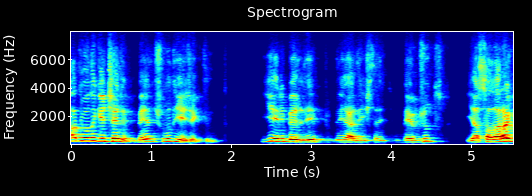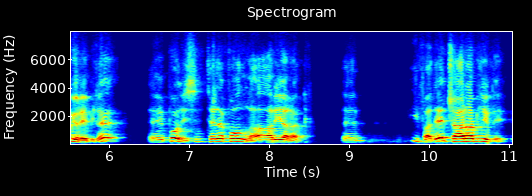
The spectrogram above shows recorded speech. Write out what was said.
Hadi onu geçelim. Ben şunu diyecektim. Yeri belli yani işte mevcut yasalara göre bile e, polisin telefonla arayarak e, ifadeye çağırabilirdi.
